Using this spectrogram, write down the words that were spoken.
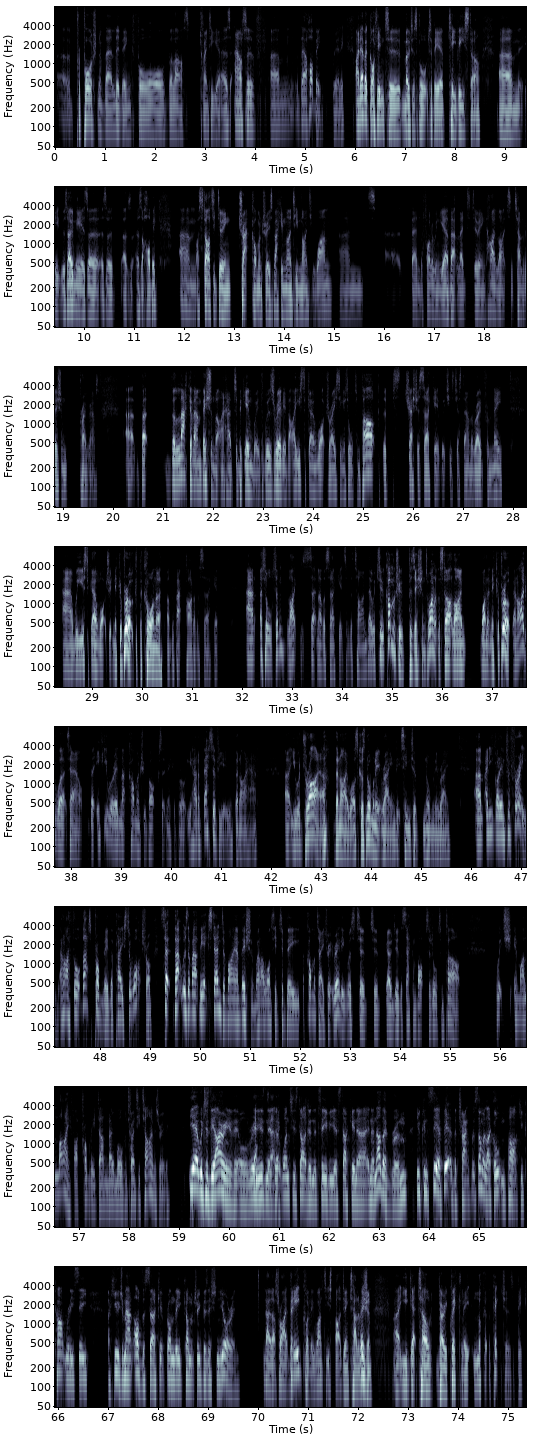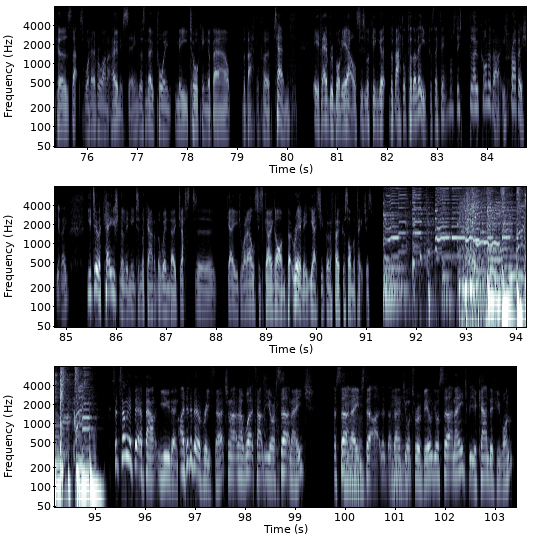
a proportion of their living for the last 20 years out of um, their hobby, really. I never got into motorsport to be a TV star. Um, it was only as a, as a, as, as a hobby. Um, I started doing track commentaries back in 1991, and then the following year that led to doing highlights of television programs. Uh, but the lack of ambition that I had to begin with was really that I used to go and watch racing at Oulton Park, the Cheshire circuit, which is just down the road from me. And we used to go and watch at Knickerbrook, the corner at the back part of the circuit. And at Oulton, like certain other circuits of the time, there were two commentary positions, one at the start line, one at Knickerbrook. And I'd worked out that if you were in that commentary box at Knickerbrook, you had a better view than I had. Uh, you were drier than I was because normally it rained. It seemed to normally rain. Um, and you got in for free. And I thought that's probably the place to watch from. So that was about the extent of my ambition when I wanted to be a commentator. It really was to, to go and do the second box at Oulton Park which in my life I've probably done no more than 20 times, really. Yeah, which is the irony of it all, really, Yeah, isn't it? exactly. That once you start doing the TV, you're stuck in a, in another room. You can see a bit of the track, but somewhere like Oulton Park, you can't really see a huge amount of the circuit from the commentary position you're in. No, that's right. But equally, once you start doing television, uh, you get told very quickly, look at the pictures because that's what everyone at home is seeing. There's no point me talking about the battle for 10th if everybody else is looking at the battle for the lead because they think, what's this bloke on about? He's rubbish. You know, you do occasionally need to look out of the window just to gauge what else is going on. But really, yes, you've got to focus on the pictures. So tell me a bit about you then. I did a bit of research and I, and I worked out that you're a certain age, a certain Mm. age that I, I don't know if you Mm. want to reveal your certain age, but you can do if you want.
